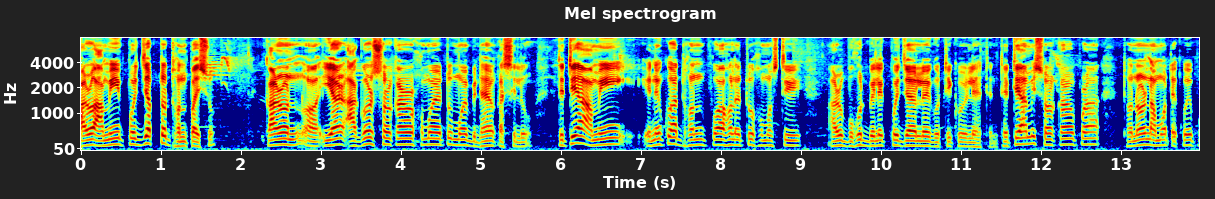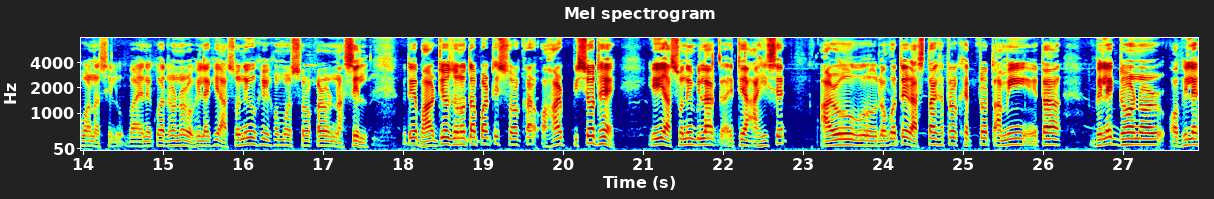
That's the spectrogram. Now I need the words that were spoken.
আৰু আমি পৰ্যাপ্ত ধন পাইছোঁ। কাৰণ ইয়াৰ আগৰ চৰকাৰৰ সময়তো মই বিধায়ক আছিলোঁ। তেতিয়া আমি এনেকুৱা ধন পোৱা হ'লেতো সমষ্টি আৰু বহুত বেলেগ পৰ্যায়লৈ গতি কৰিলেহেঁতেন। তেতিয়া আমি চৰকাৰৰ পৰা ধনৰ নামত একোৱেই পোৱা নাছিলোঁ বা এনেকুৱা ধৰণৰ অভিলাষী আঁচনিও সেই সময়ত চৰকাৰৰ নাছিল। গতিকে ভাৰতীয় জনতা পাৰ্টীৰ চৰকাৰ অহাৰ পিছতহে এই আঁচনিবিলাক এতিয়া আহিছে। আৰু লগতে ৰাস্তা ঘাটৰ ক্ষেত্ৰত আমি এটা বেলেগ ধৰণৰ অভিলেখ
